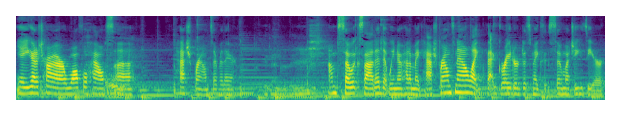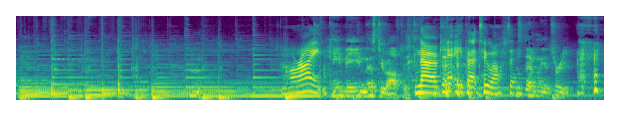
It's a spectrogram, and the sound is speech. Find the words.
yeah, you gotta try our Waffle House Oh. uh, hash browns over there. Get into these. I'm so excited that we know how to make hash browns now. Like that grater just makes it so much easier. All right. Can't be eating this too often. No, can't eat that too often. It's definitely a treat.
